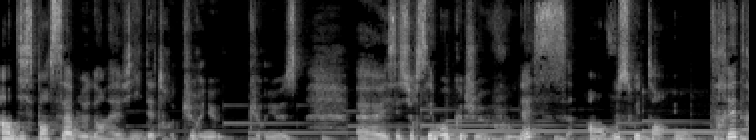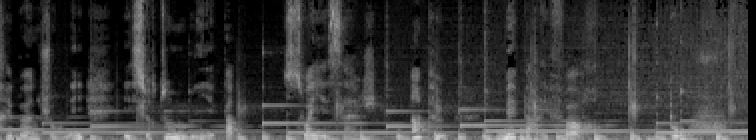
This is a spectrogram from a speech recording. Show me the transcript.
indispensable dans la vie d'être curieux, curieuse. Euh, et c'est sur ces mots que je vous laisse en vous souhaitant une très très bonne journée et surtout n'oubliez pas, soyez sage un peu, mais parlez fort beaucoup.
